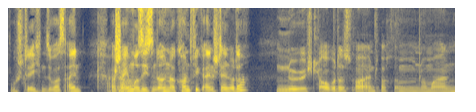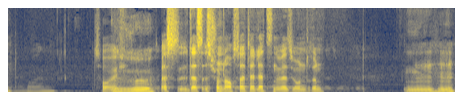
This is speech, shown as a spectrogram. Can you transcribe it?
wo stelle ich denn sowas ein? Keine Wahrscheinlich muss ich es in irgendeiner Config einstellen, oder? Nö, ich glaube, das war einfach im normalen Zeug. Nö. Das, das ist schon auch seit der letzten Version drin. Mhm.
